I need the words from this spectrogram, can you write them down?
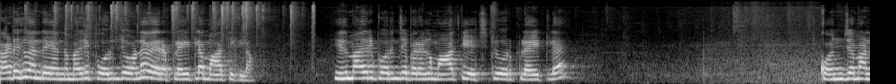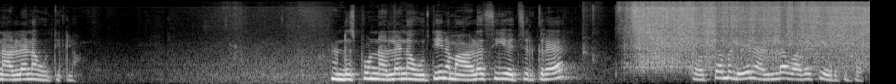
கடுகு வெந்தயம் இந்த மாதிரி பொரிஞ்சோடனே வேறு பிளேட்டில் மாற்றிக்கலாம் இது மாதிரி பொரிஞ்ச பிறகு மாற்றி வச்சுட்டு ஒரு பிளேட்டில் கொஞ்சமாக நல்லெண்ணெய் ஊற்றிக்கலாம் ரெண்டு ஸ்பூன் நல்லெண்ணெய் ஊற்றி நம்ம அலசி வச்சுருக்கிற கொத்தமல்லியை நல்லா வதக்கி எடுத்துப்போம்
